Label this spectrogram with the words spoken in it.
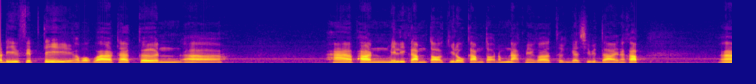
LD 50 เขาบอกว่าถ้าเกินอ่า5,000 มิลลิกรัมต่อกิโลกรัมต่อน้ำหนักเนี่ยก็ถึงแก่ชีวิตได้นะครับอ่า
